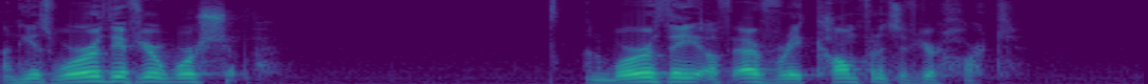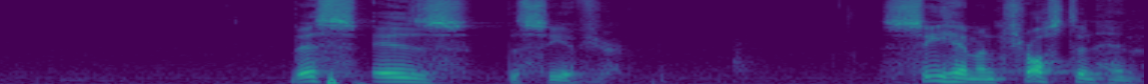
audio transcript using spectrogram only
And He is worthy of your worship and worthy of every confidence of your heart. This is the Savior. See Him and trust in Him.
